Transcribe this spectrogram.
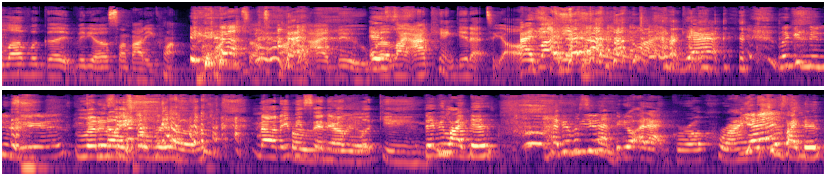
I love a good video of somebody crying, themselves crying. I do, but It's- like I can't get that to y'all. I Like, can't. like, I can't. looking in the mirror. Literally, No, for real. no, they be For sitting there looking. They be like this. Have you ever seen that video of that girl crying? Yes. She was like this.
